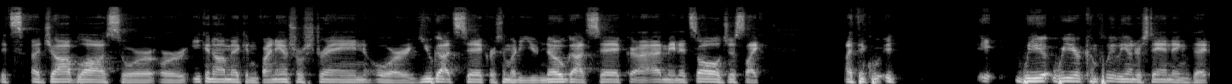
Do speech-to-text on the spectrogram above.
it's a job loss or or economic and financial strain, or you got sick, or somebody you know got sick. I mean, it's all just like I think it, it we we are completely understanding that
